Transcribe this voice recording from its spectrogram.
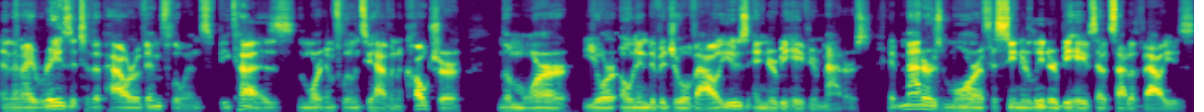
And then I raise it to the power of influence because the more influence you have in a culture, the more your own individual values and your behavior matters. It matters more if a senior leader behaves outside of values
